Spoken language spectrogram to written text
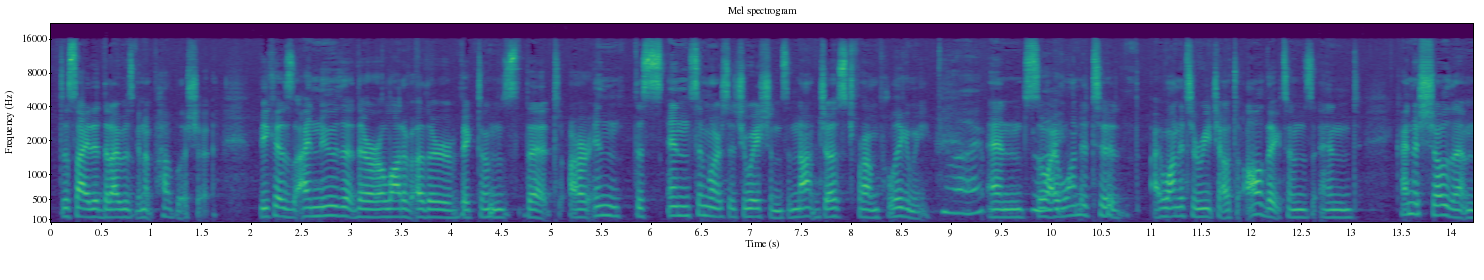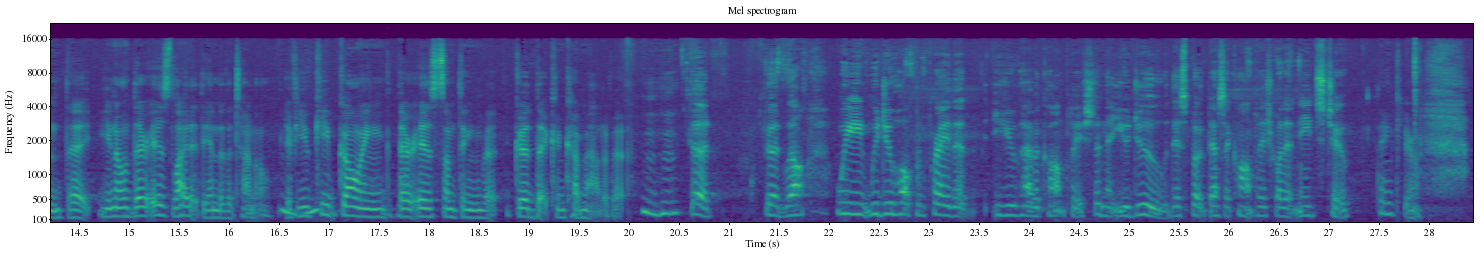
decided that I was going to publish it because I knew that there are a lot of other victims that are in this in similar situations and not just from polygamy. Right. And so I wanted to I wanted to reach out to all victims and kind of show them that you know there is light at the end of the tunnel. If Mm-hmm. you keep going, there is something that good that can come out of it. Mhm. Good. Good. Well, we, we do hope and pray that you have accomplished and that you do. This book does accomplish what it needs to. Thank you.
